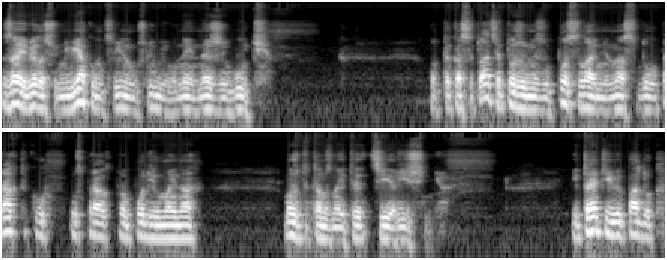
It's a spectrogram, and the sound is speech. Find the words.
заявила, що ні в якому цивільному шлюбі вони не живуть. От така ситуація. Теж внизу посилання на судову практику у справах про поділ майна. Можете там знайти ці рішення. І третій випадок,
